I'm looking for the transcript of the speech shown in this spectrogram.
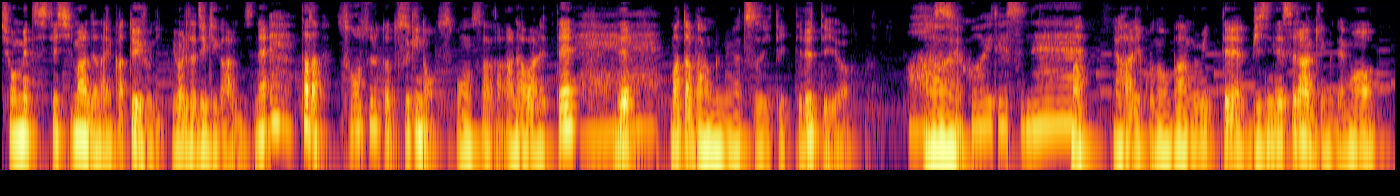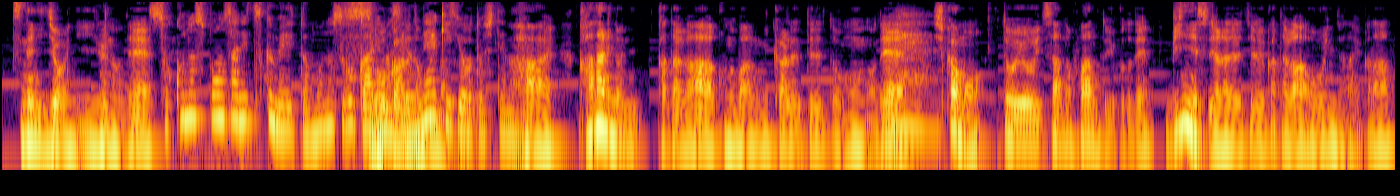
消滅してしまうんじゃないかというふうに言われた時期があるんですね。えただ、そうすると次のスポンサーが現れて、えでまた番組が続いていってるっていうああ、すごいですね。まあ、やはりこの番組ってビジネスランキングでも常に上位にいるので、そこのスポンサーにつくメリットはものすごくありますよね、企業としても。はい。かなりの方がこの番組聞かれてると思うので、えー、しかも伊藤洋一さんのファンということで、ビジネスやられてる方が多いんじゃないかなと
